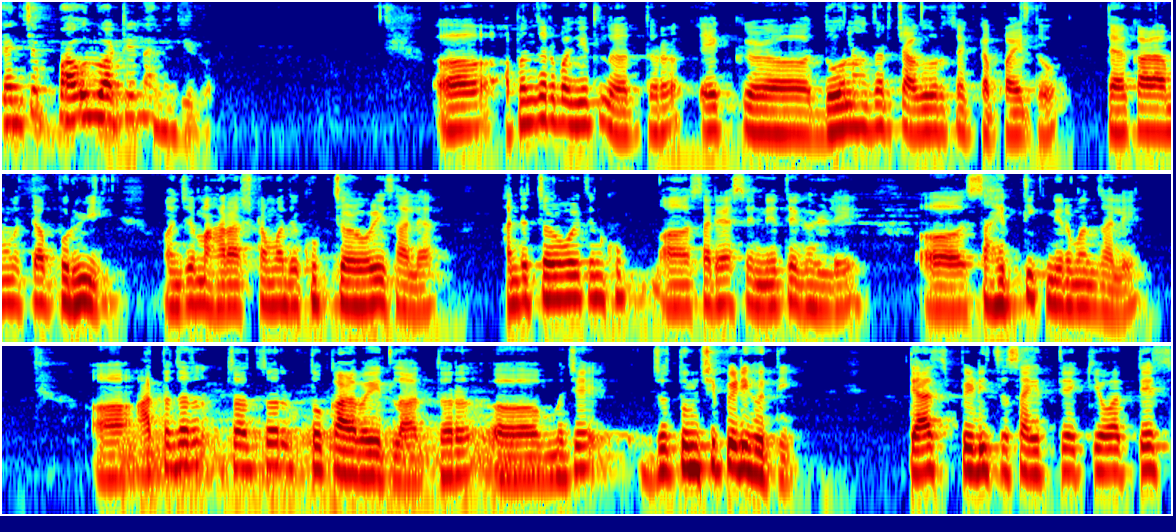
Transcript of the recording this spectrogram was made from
त्यांच्या पाऊल वाटेनं आम्ही गेलो. आपण जर बघितलं तर एक दोन हजारच्या अगोदरचा एक टप्पा येतो. त्या काळामध्ये त्यापूर्वी म्हणजे महाराष्ट्रामध्ये खूप चळवळी झाल्या. आणि त्या चळवळीतून खूप सारे असे नेते घडले साहित्यिक निर्माण झाले. आता जर जर तो काळ बघितला तर म्हणजे जो तुमची पिढी होती त्याच पिढीचं साहित्य किंवा तेच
